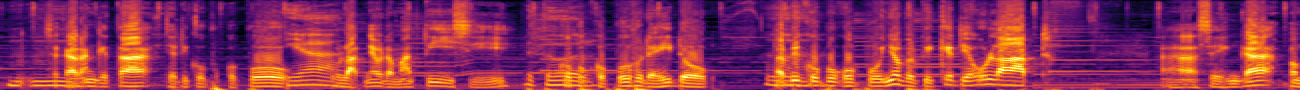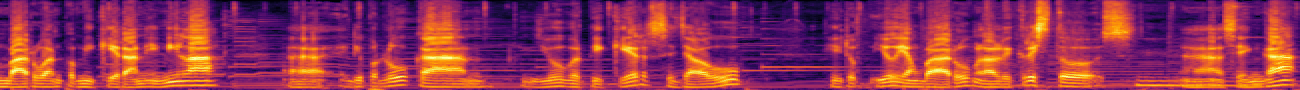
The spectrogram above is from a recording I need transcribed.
Mm-mm. Sekarang kita jadi kupu-kupu. Yeah. Ulatnya udah mati sih. Betul. Kupu-kupu udah hidup. Hmm. Tapi kupu-kupunya berpikir dia ulat. Uh, sehingga pembaruan pemikiran inilah uh, diperlukan. You berpikir sejauh hidup you yang baru melalui Kristus. Hmm. Uh, sehingga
